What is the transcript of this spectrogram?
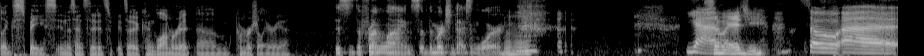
like space in the sense that it's it's a conglomerate um, commercial area. This is the front lines of the merchandising war. Mhm. Yeah. So edgy. So uh,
